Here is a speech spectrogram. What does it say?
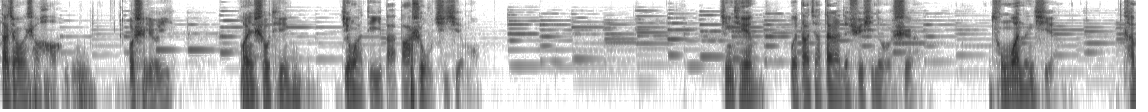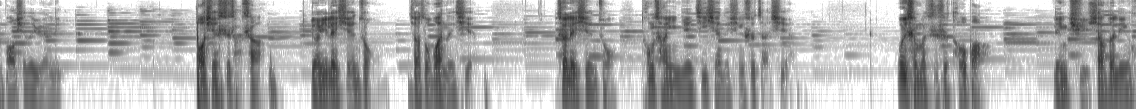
大家晚上好，我是刘毅，欢迎收听今晚第一百八十五期节目。今天为大家带来的学习内容是：从万能险看保险的原理。保险市场上有一类险种叫做万能险，这类险种通常以年金险的形式展现。为什么只是投保？领取相对灵活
